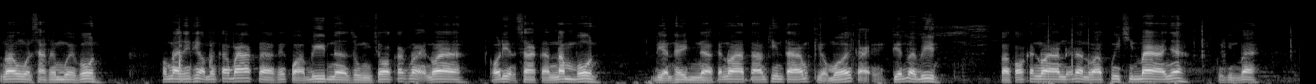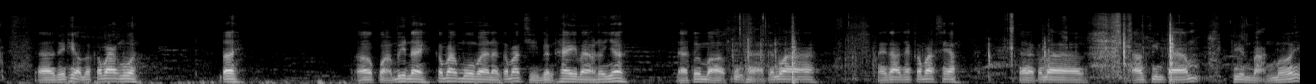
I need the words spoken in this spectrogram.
loa nguồn sạc là 10V hôm nay giới thiệu với các bác là cái quả pin là dùng cho các loại loa có điện sạc là 5V điển hình là cái loa 898 kiểu mới cải tiến về pin. Và có cái loa nữa là loa Q93 nhá. Q93 à, giới thiệu với các bác luôn. Đây. À, quả pin này các bác mua về là các bác chỉ việc thay vào thôi nhá. Để tôi mở cụ thể cái loa này ra cho các bác xem. Đây là cái loa 898 phiên bản mới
